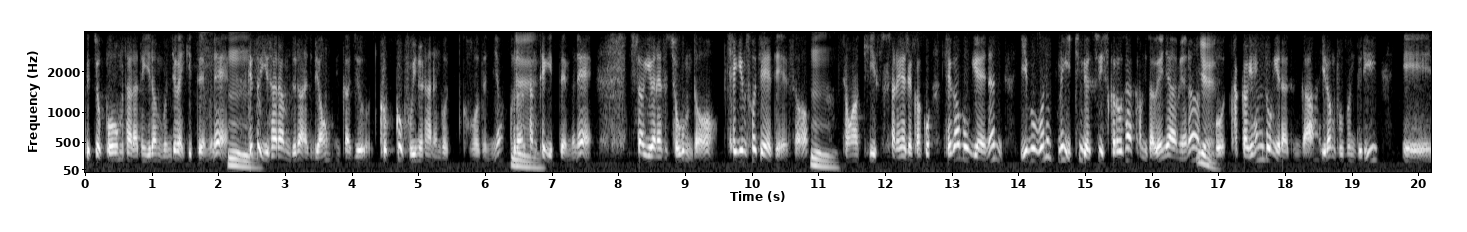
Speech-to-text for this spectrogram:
그쪽 보험사라든가 이런 문제가 있기 때문에 음. 그래서 이 사람들은 아주 명, 그러니까 아주 극구 부인을 하는 것, 거거든요. 그런 네. 상태이기 때문에 수사기관에서 조금 더 책임 소재에 대해서 음. 정확히 수사를 해야 될 것 같고 제가 보기에는 이 부분은 분명히 입증될 수 있을 거라고 생각합니다. 왜냐하면은 예. 뭐 각각의 행동이라든가 이런 부분들이 예,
